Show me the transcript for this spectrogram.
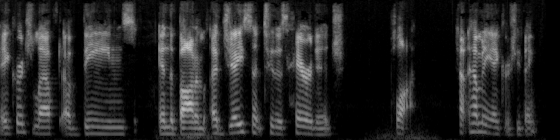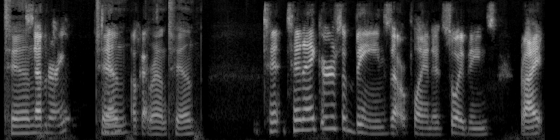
acreage left of beans in the bottom adjacent to this heritage plot? How, how many acres do you think? 10, Seven or eight? 10, 10? Okay. around 10. 10, 10 acres of beans that were planted, soybeans, right?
